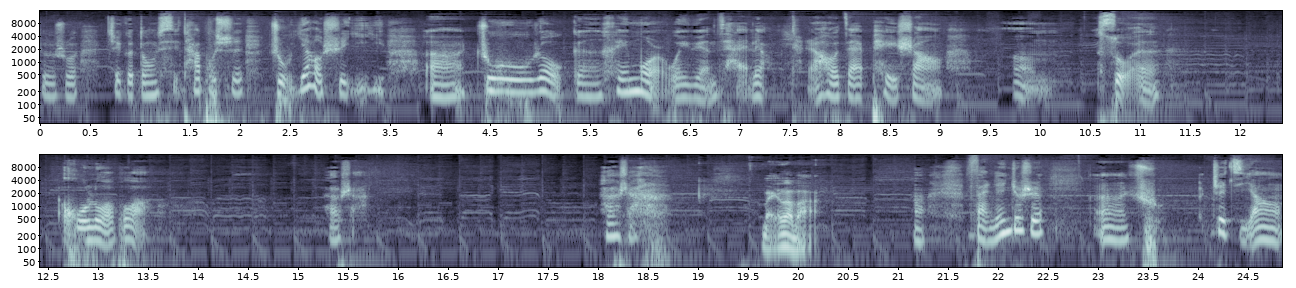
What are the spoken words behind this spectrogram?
就是说这个东西它不是主要是以呃猪肉跟黑木耳为原材料，然后再配上嗯笋、胡萝卜，还有啥？还有啥？没了吧？嗯反正就是，嗯、出这几样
